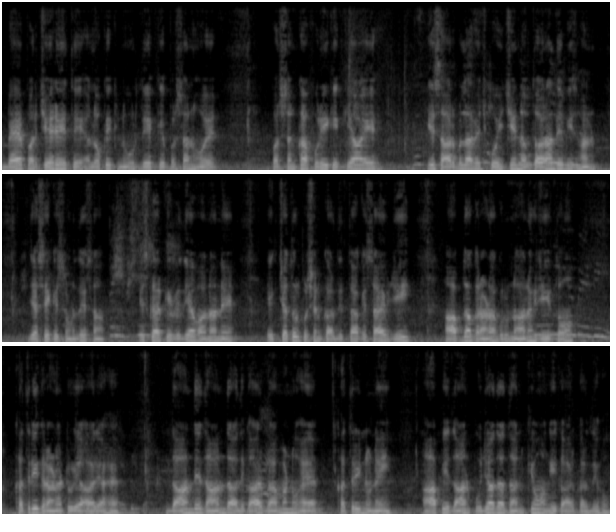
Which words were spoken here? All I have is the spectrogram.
ਬੈ ਪਰ ਚਿਹਰੇ ਤੇ ਅਲੌਕਿਕ ਨੂਰ ਦੇਖ ਕੇ ਪ੍ਰਸੰਨ ਹੋਏ। ਪਰ ਸੰਖਾ ਫੁਰੀ ਕਿ ਕਿਆ ਇਹ, ਇਸ ਆਰਬਲਾ ਵਿੱਚ ਕੋਈ ਚਿੰਨ ਅਵਤਾਰਾਂ ਦੇ ਵੀ ਹਨ, ਜੈਸੇ ਕਿ ਸੁਣਦੇ ਸਾਂ। ਇਸ ਕਰਕੇ ਵਿਦਿਆਵਾਨਾਂ ਨੇ ਇੱਕ ਚਤੁਰ ਪ੍ਰਸ਼ਨ ਕਰ ਦਿੱਤਾ ਕਿ ਸਾਹਿਬ ਜੀ, ਆਪ ਦਾ ਘਰਾਣਾ ਗੁਰੂ ਨਾਨਕ ਜੀ ਤੋਂ ਖੱਤਰੀ ਘਰਾਣਾ ਟੁਰਿਆ ਆ ਰਿਹਾ ਹੈ। ਦਾਨ ਦੇ ਦਾਨ ਦਾ ਅਧਿਕਾਰ ਬ੍ਰਾਹਮਣ ਨੂੰ ਹੈ, ਖੱਤਰੀ ਨੂੰ ਨਹੀਂ। ਆਪ ਇਹ ਦਾਨ ਪੂਜਾ ਦਾ ਧਨ ਕਿਉਂ ਅੰਗੀਕਾਰ ਕਰਦੇ ਹੋ?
